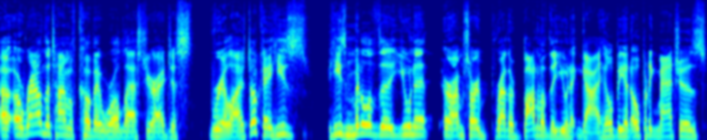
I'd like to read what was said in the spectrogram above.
Uh, around the time of Kobe World last year, I just realized, okay, he's he's middle of the unit, or I'm sorry, rather bottom of the unit guy. He'll be in opening matches.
